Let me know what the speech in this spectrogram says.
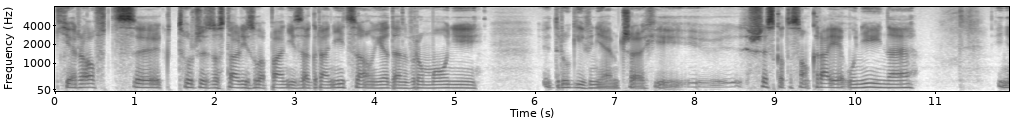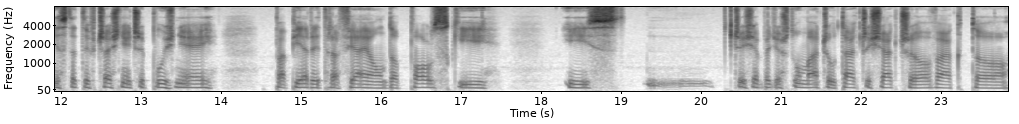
kierowcy, którzy zostali złapani za granicą, jeden w Rumunii, drugi w Niemczech i wszystko to są kraje unijne i niestety wcześniej czy później papiery trafiają do Polski i czy się będziesz tłumaczył tak, czy siak, czy owak, to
